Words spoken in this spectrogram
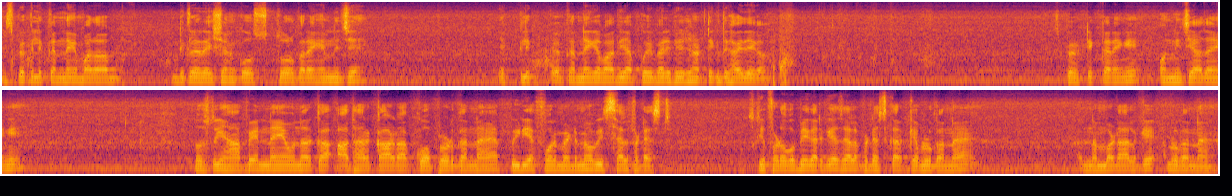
इस पर क्लिक करने के बाद आप डिक्लेरेशन को स्क्रॉल करेंगे नीचे। एक क्लिक करने के बाद ही आपको ये वेरिफिकेशन टिक दिखाई देगा। इस पर टिक करेंगे और नीचे आ जाएँगे। दोस्तों, यहाँ पे नए ओनर का आधार कार्ड आपको अपलोड करना है पीडीएफ फॉर्मेट में, वो भी सेल्फ टेस्ट उसकी फ़ोटो कॉपी करके सेल्फ टेस्ट करके अपलोड करना है। नंबर डाल के अपलोड करना है।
